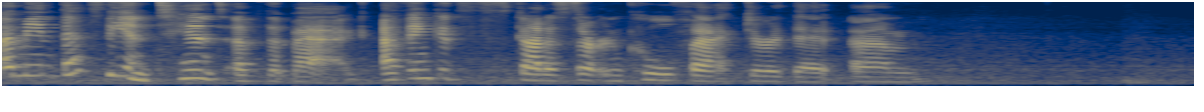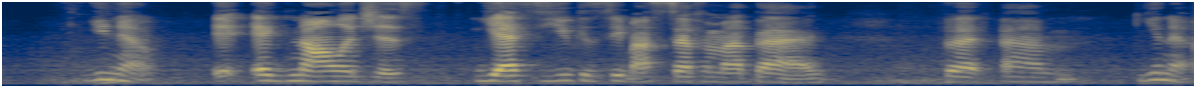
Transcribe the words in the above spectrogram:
I mean, that's the intent of the bag. I think it's got a certain cool factor that, um, you know, it acknowledges yes, you can see my stuff in my bag, but um, you know,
